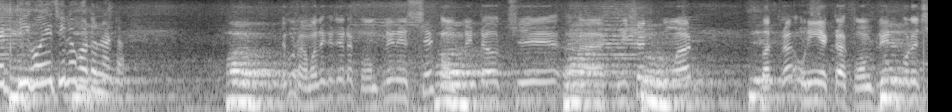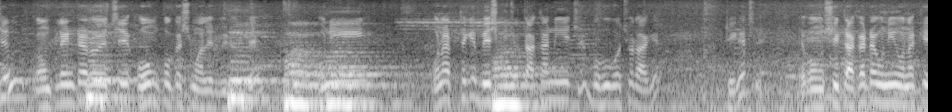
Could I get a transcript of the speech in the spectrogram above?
স্যার কি হয়েছিল ঘটনাটা? দেখুন, আমাদের কাছে একটা কমপ্লেন এসছে। কমপ্লেনটা হচ্ছে কৃষণ কুমার বাত্রা। উনি একটা কমপ্লেন করেছেন। কমপ্লেনটা রয়েছে ওম প্রকাশ মালের বিরুদ্ধে। উনি ওনার থেকে বেশ কিছু টাকা নিয়েছে বহু বছর আগে, ঠিক আছে? এবং সেই টাকাটা উনি ওনাকে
